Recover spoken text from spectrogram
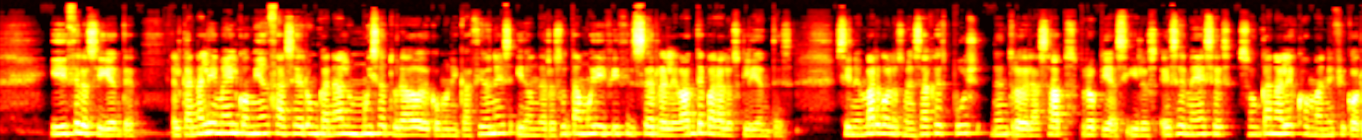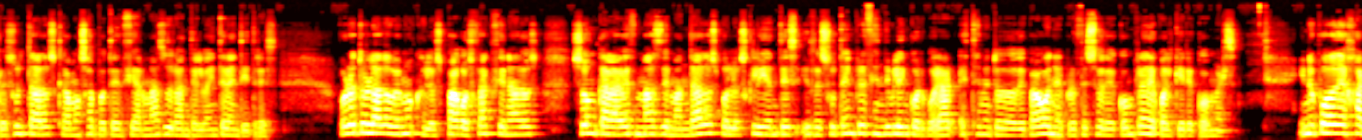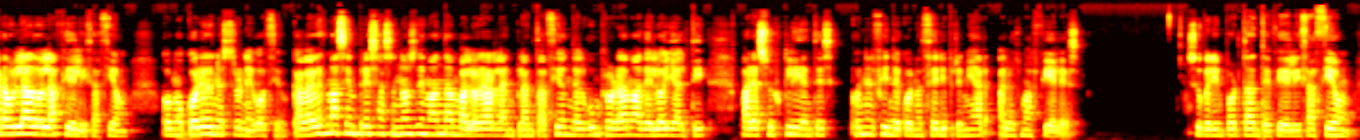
y dice lo siguiente. El canal email comienza a ser un canal muy saturado de comunicaciones y donde resulta muy difícil ser relevante para los clientes. Sin embargo, los mensajes push dentro de las apps propias y los SMS son canales con magníficos resultados que vamos a potenciar más durante el 2023. Por otro lado, vemos que los pagos fraccionados son cada vez más demandados por los clientes y resulta imprescindible incorporar este método de pago en el proceso de compra de cualquier e-commerce. Y no puedo dejar a un lado la fidelización, como core de nuestro negocio. Cada vez más empresas nos demandan valorar la implantación de algún programa de loyalty para sus clientes con el fin de conocer y premiar a los más fieles. Súper importante, fidelización.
